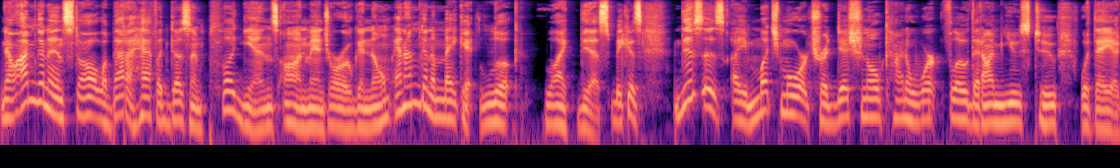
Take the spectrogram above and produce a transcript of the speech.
Now I'm going to install about a half a dozen plugins on Manjaro GNOME and I'm going to make it look like this because this is a much more traditional kind of workflow that I'm used to with a, a,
